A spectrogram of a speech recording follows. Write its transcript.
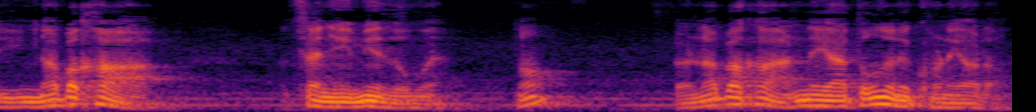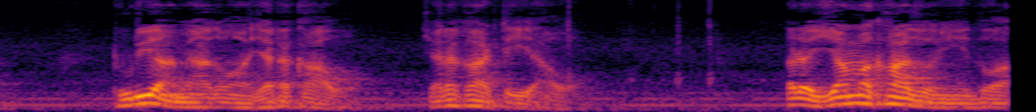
ဒီနဘခစံချိန်မြင့်ဆုံးပဲနော်အဲ့နဘခ239ရောက်တော့ဒုတိယအများဆုံးကရတခပေါ့ရတခ100ပေါ့အဲ့တော့ရမခဆိုရင်သူက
